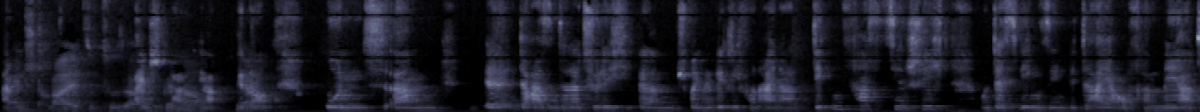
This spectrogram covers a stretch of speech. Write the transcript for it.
einstrahlt sozusagen. Einstrahlt, genau. ja, genau. Ja. Und ähm, äh, da sind da natürlich, ähm, sprechen wir wirklich von einer dicken Faszienschicht und deswegen sehen wir da ja auch vermehrt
